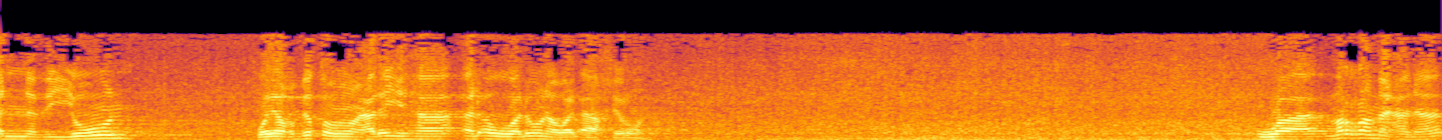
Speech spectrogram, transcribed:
النبيون ويغبطه عليها الأولون والآخرون. ومر معنا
